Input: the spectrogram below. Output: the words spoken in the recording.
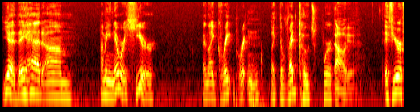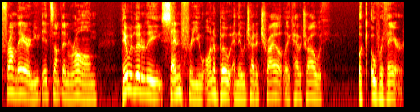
Yeah, they had. um I mean, they were here, and like Great Britain, like the redcoats were. oh yeah. If you're from there and you did something wrong, they would literally send for you on a boat, and they would try to try out, like, have a trial with, like, over there.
